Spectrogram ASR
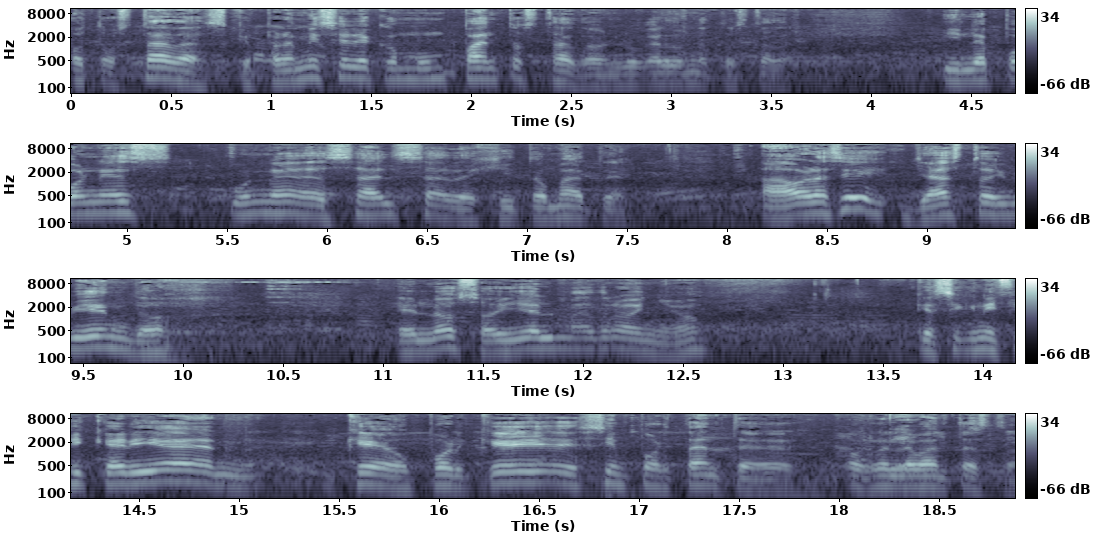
o tostadas, que para mí sería como un pan tostado en lugar de una tostada. Y le pones una salsa de jitomate. Ahora sí, ya estoy viendo el oso y el madroño, que significarían qué o por qué es importante o relevante esto.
